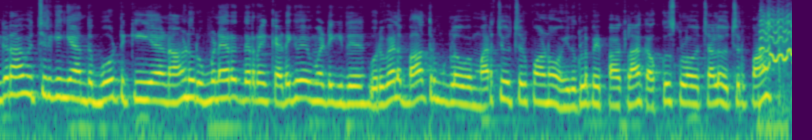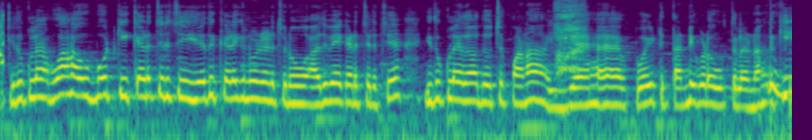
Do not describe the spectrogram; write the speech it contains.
எங்கடா வச்சிருக்கீங்க அந்த போட்டு கீயை நானும் ரொம்ப நேரம் தர்றேன். கிடைக்கவே மாட்டேங்குது. ஒருவேளை பாத்ரூமுக்குள்ள மறைச்சு வச்சிருப்பானோ? இதுக்குள்ள போய் பார்க்கலாம். கக்கூஸ்குள்ள வச்சாலும் வச்சிருப்பான். இதுக்குள்ள வா போட் கீ கிடைச்சிருச்சு. எது கிடைக்கணும்னு நினைச்சிடும் அதுவே கிடைச்சிருச்சு. இதுக்குள்ள ஏதாவது வச்சிருப்பானா? ஐயே போயிட்டு தண்ணி கூட ஊத்தலன்னா கீ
